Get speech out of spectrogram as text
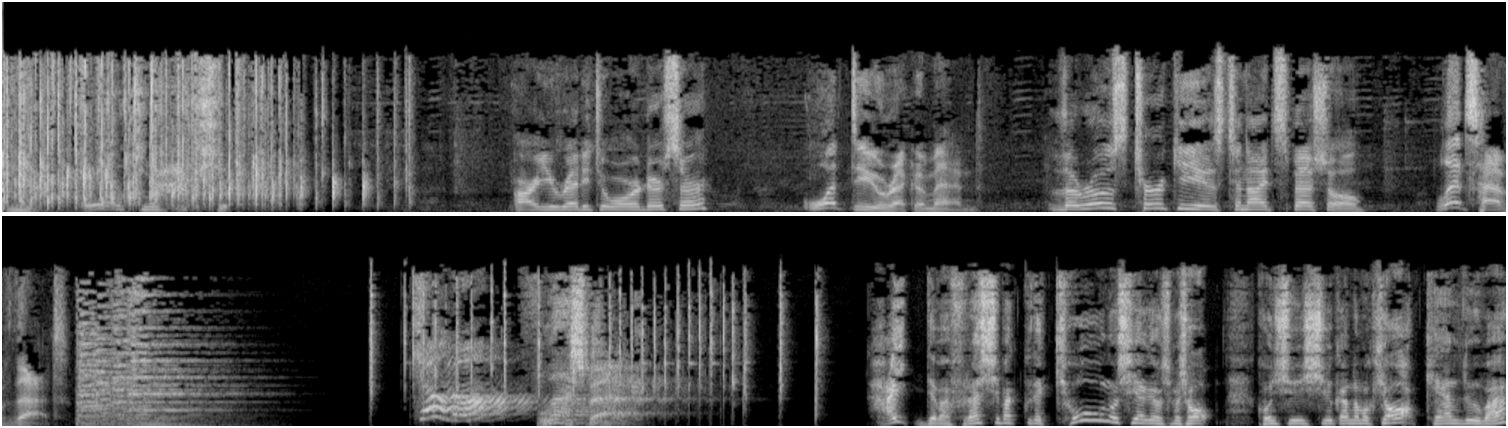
大きな拍手。 Are you ready to order, sir? What do you recommend? The roast turkey is tonight's special. Let's have that. はい。では、フラッシュバックで今日の仕上げをしましょう。今週1週間の目標、can do は、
